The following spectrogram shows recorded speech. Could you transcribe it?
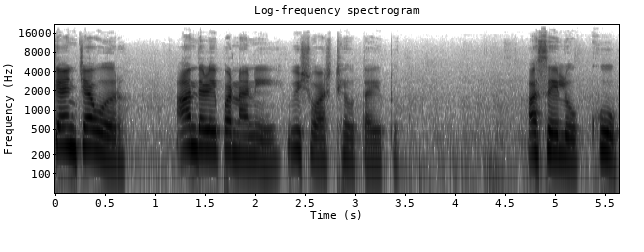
त्यांच्यावर आंधळेपणाने विश्वास ठेवता येतो. असे लोक खूप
